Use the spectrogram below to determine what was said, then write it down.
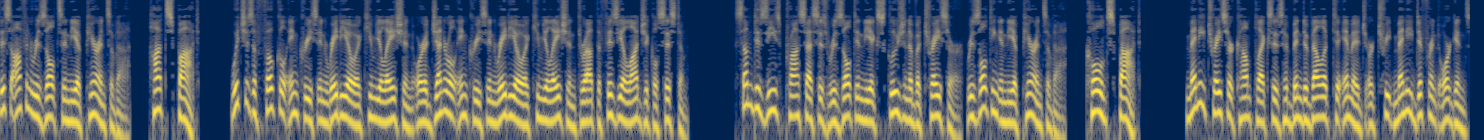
This often results in the appearance of a hot spot, which is a focal increase in radio accumulation or a general increase in radio accumulation throughout the physiological system. Some disease processes result in the exclusion of a tracer, resulting in the appearance of a cold spot. Many tracer complexes have been developed to image or treat many different organs,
